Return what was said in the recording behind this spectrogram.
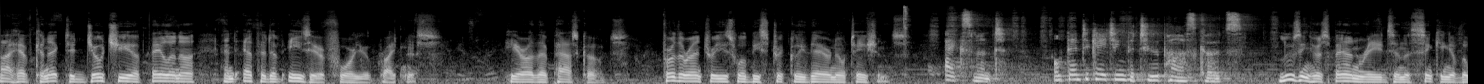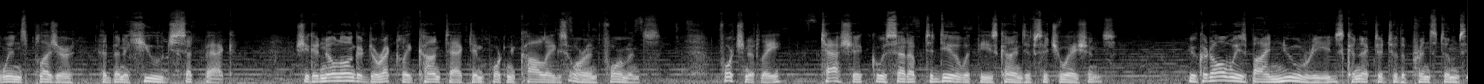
I have connected Jochi of Thaylenah and Ethid of Azir for you, Brightness. Here are their passcodes. Further entries will be strictly their notations. Excellent. Authenticating the two passcodes. Losing her span reeds in the sinking of the wind's pleasure had been a huge setback. She could no longer directly contact important colleagues or informants. Fortunately, Tashikk was set up to deal with these kinds of situations. You could always buy new reeds connected to the Princedom's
